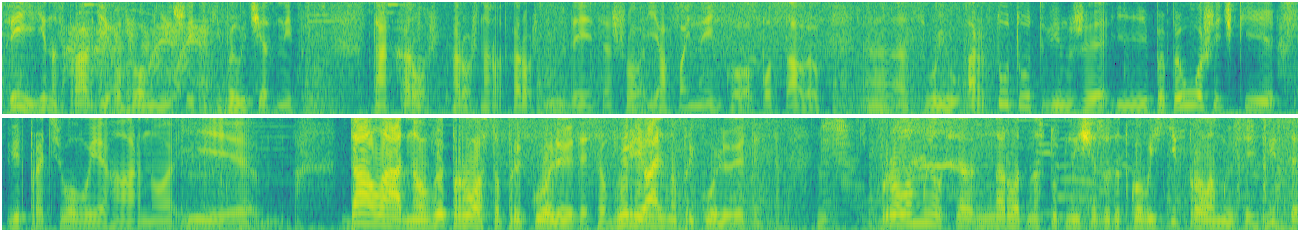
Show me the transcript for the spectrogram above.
це її насправді огромніший такий величезний плюс. Так, хорош, хорош народ, хорош. Мені здається, що я файненько поставив е, свою арту тут. Він вже і ППОшечки відпрацьовує гарно, і. Да ладно, ви просто приколюєтеся, ви реально приколюєтеся. Проломився народ, наступний ще додатковий хід проламився, і звідси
